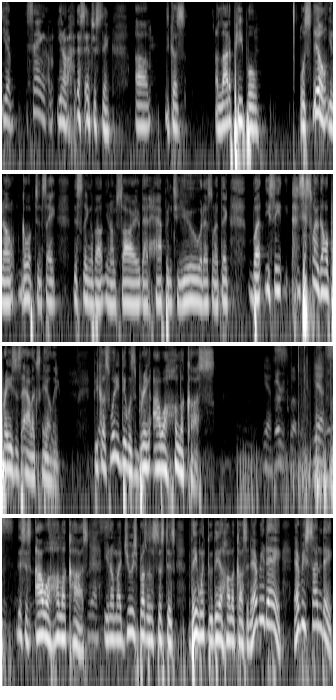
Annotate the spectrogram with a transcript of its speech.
yeah. Saying, um, you know, that's interesting um, because a lot of people will still, you know, go up to and say this thing about, you know, I'm sorry that happened to you or that sort of thing. But you see, this is why we don't praise is Alex Haley because what he did was bring our Holocaust. Yes. Very clever. Yes. This is our Holocaust. Yes. You know, my Jewish brothers and sisters, they went through their Holocaust. And every day, every Sunday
